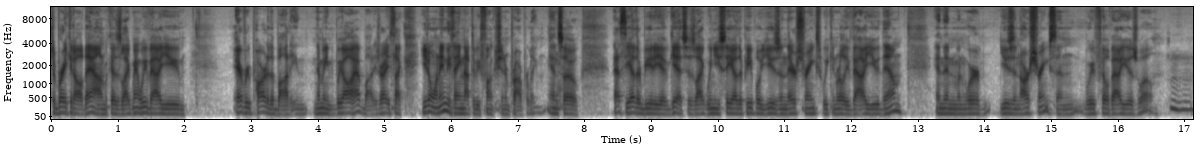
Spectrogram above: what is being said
to break it all down because, like, man, we value every part of the body. I mean, we all have bodies, right? It's like you don't want anything not to be functioning properly. And yeah. so that's the other beauty of gifts is like when you see other people using their strengths, we can really value them. And then when we're using our strengths, then we feel value as well. Mm-hmm.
